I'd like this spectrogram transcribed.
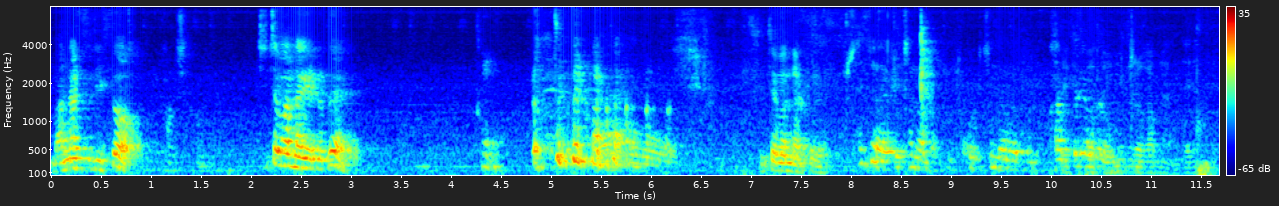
만날 수도 있어. 진짜 만나겠는데? 진짜 만날 거야. 살짝 이렇게 친다고 해도 가 제가 끌려가. 너무 들어가면 안 되는데.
